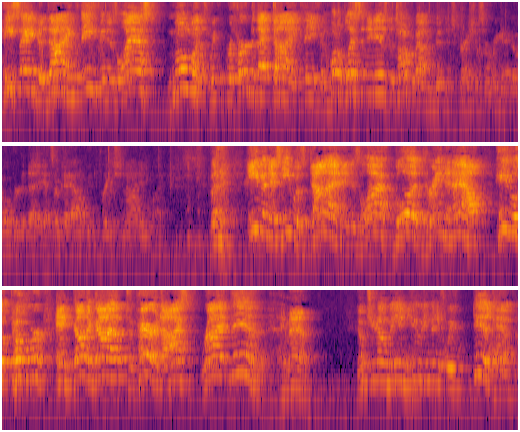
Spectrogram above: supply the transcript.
He saved a dying thief in his last moments. We've referred to that dying thief, and what a blessing it is to talk about him. Goodness gracious, are we going to go over today? That's okay. I don't get to preach tonight anyway. But even as he was dying and his life blood draining out, he looked over and got a guy up to paradise right then. Amen. Don't you know me and you, even if we did have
